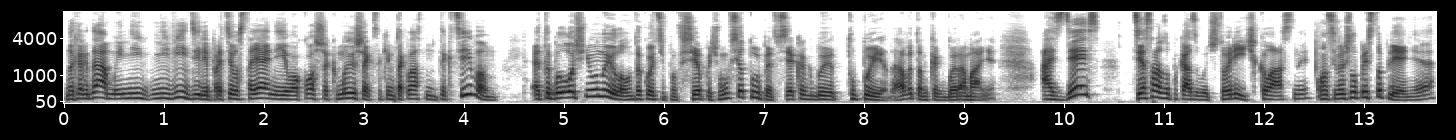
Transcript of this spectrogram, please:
Но когда мы не, не видели противостояние его кошек-мышек с каким-то классным детективом, это было очень уныло. Он такой, типа, все, почему все тупят? Все как бы тупые, да, в этом как бы романе. А здесь тебе сразу показывают, что Рич классный, он совершил преступление,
